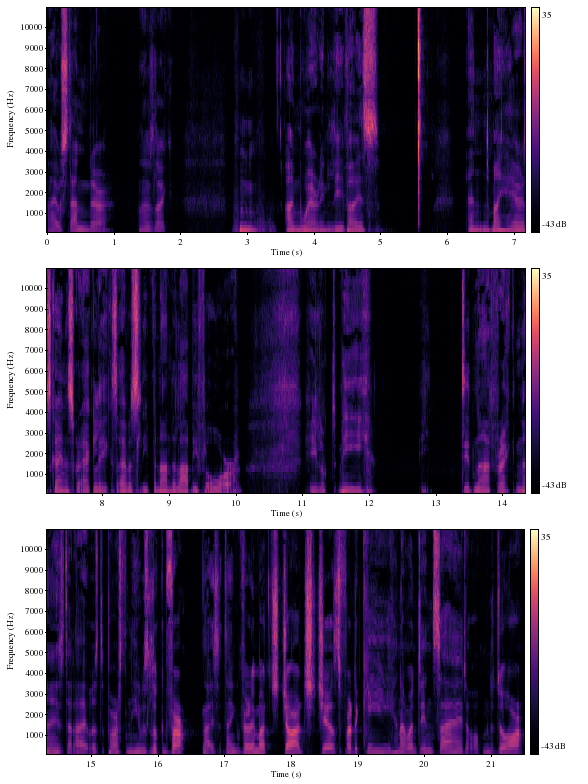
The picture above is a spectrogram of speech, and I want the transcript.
And I was standing there and I was like, hmm, I'm wearing Levi's and my hair is kind of scraggly because I was sleeping on the lobby floor. He looked at me. He did not recognize that I was the person he was looking for. I said, Thank you very much, George. Cheers for the key. And I went inside, opened the door.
